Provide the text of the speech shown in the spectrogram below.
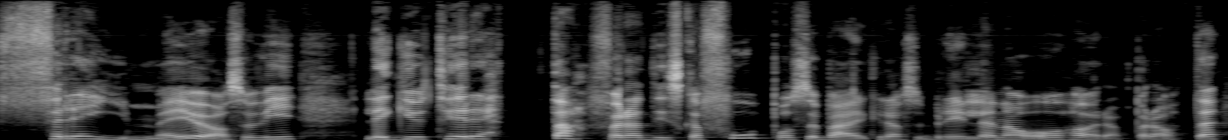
framer jo, altså vi legger jo til rette for at de skal få på seg bærekraftsbrillene og høreapparatet,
